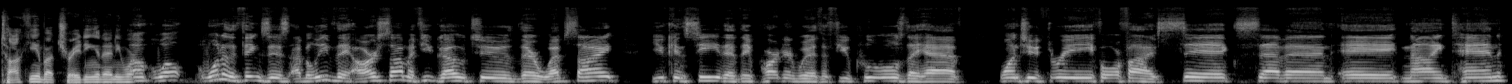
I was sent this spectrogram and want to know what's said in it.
talking about trading it anywhere? Um, well, one of the things is I believe they are some. If you go to their website, you can see that they've partnered with a few pools. They have one, two, three, four, five, six, seven, eight, nine, ten.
